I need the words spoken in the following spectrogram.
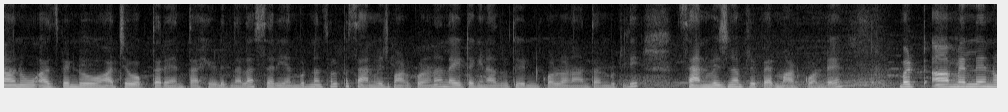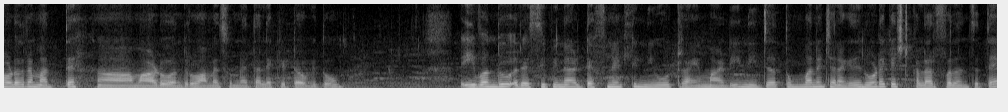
ನಾನು ಹಸ್ಬೆಂಡು ಆಚೆ ಹೋಗ್ತಾರೆ ಅಂತ ಹೇಳಿದ್ನಲ್ಲ, ಸರಿ ಅಂದ್ಬಿಟ್ಟು ನಾನು ಸ್ವಲ್ಪ ಸ್ಯಾಂಡ್ವಿಚ್ ಮಾಡ್ಕೊಳ್ಳೋಣ ಲೈಟಾಗಿ ಏನಾದರೂ ತಿನ್ಕೊಳ್ಳೋಣ ಅಂತ ಅಂದ್ಬಿಟ್ಟು ಸ್ಯಾಂಡ್ವಿಚ್ನ ಪ್ರಿಪೇರ್ ಮಾಡಿಕೊಂಡೆ. ಬಟ್ ಆಮೇಲೆ ನೋಡಿದ್ರೆ ಮತ್ತೆ ಮಾಡು ಅಂದರು. ಆಮೇಲೆ ಸುಮ್ಮನೆ ತಲೆ ಕೆಟ್ಟೋಗಿತ್ತು. ಈ ಒಂದು ರೆಸಿಪಿನ ಡೆಫಿನೆಟ್ಲಿ ನೀವು ಟ್ರೈ ಮಾಡಿ. ನಿಜ ತುಂಬಾ ಚೆನ್ನಾಗಿದೆ. ನೋಡೋಕ್ಕೆ ಎಷ್ಟು ಕಲರ್ಫುಲ್ ಅನಿಸುತ್ತೆ.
